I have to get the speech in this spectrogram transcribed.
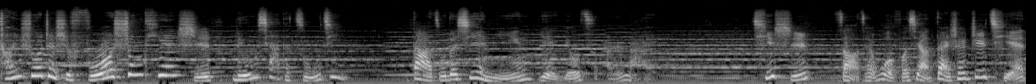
传说这是佛升天时留下的足迹，大足的县名也由此而来。其实，早在卧佛像诞生之前，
